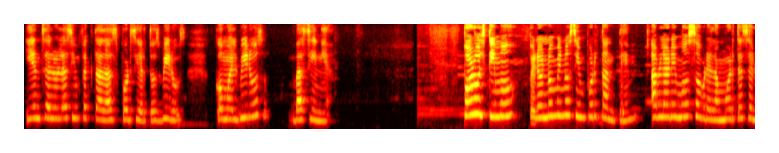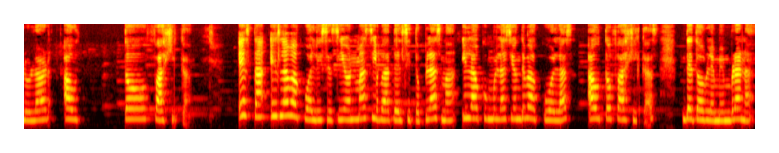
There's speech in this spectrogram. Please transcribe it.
y en células infectadas por ciertos virus, como el virus Vaccinia. Por último, pero no menos importante, hablaremos sobre la muerte celular autofágica. Esta es la vacuolización masiva del citoplasma y la acumulación de vacuolas autofágicas de doble membrana,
